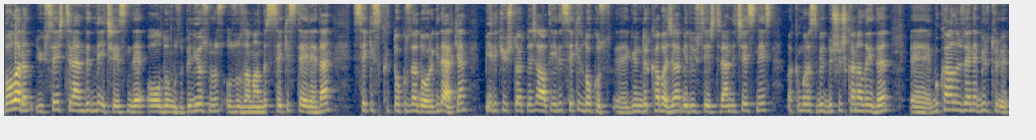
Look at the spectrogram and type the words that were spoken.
doların yükseliş trendinde içerisinde olduğumuzu biliyorsunuz. Uzun zamandır 8 TL'den 8.49'a doğru giderken 1, 2, 3, 4, 5, 6, 7, 8, 9 gündür kabaca bir yükseliş trendi içerisindeyiz. Bakın burası bir düşüş kanalıydı. E, bu kanalın üzerine bir türlü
